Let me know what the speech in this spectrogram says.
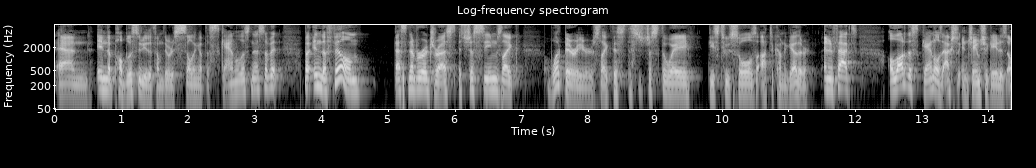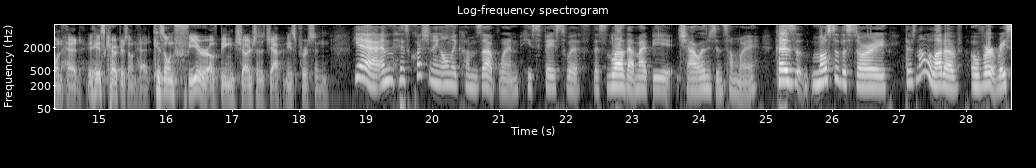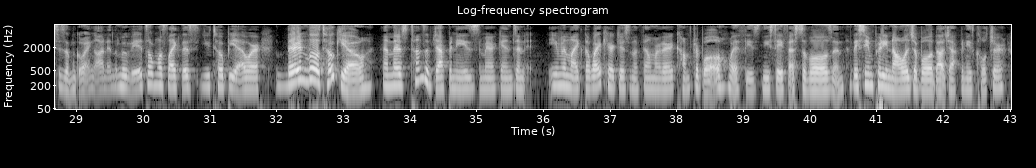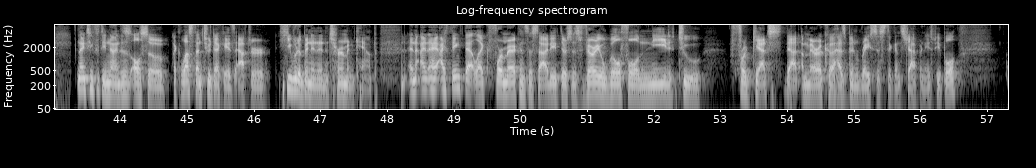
And in the publicity of the film, they were just selling up the scandalousness of it. But in the film, that's never addressed. It just seems like what barriers? Like this, this is just the way these two souls ought to come together. And in fact, a lot of the scandal is actually in James Shigeta's own head, his character's own head, his own fear of being judged as a Japanese person. Yeah, and his questioning only comes up when he's faced with this love that might be challenged in some way. Because most of the story, there's not a lot of overt racism going on in the movie. It's almost like this utopia where they're in little Tokyo and there's tons of Japanese Americans and even like the white characters in the film are very comfortable with these Nisei festivals and they seem pretty knowledgeable about Japanese culture. 1959, this is also like less than two decades after he would have been in an internment camp. And I, I think that like for American society, there's this very willful need to forget that America has been racist against Japanese people.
